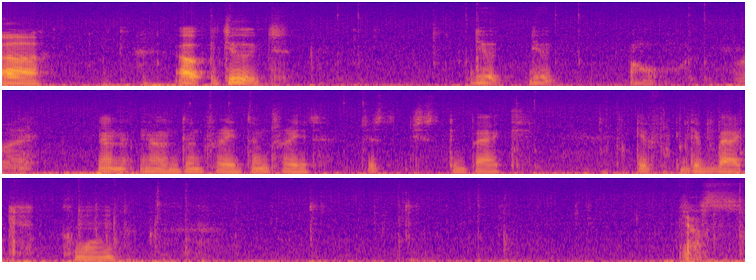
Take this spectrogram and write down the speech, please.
uh, oh, dude. Dude, dude. Oh, what? no, no, no, don't trade, don't trade. Just, just give back. Give, give back. Come on. Yes.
